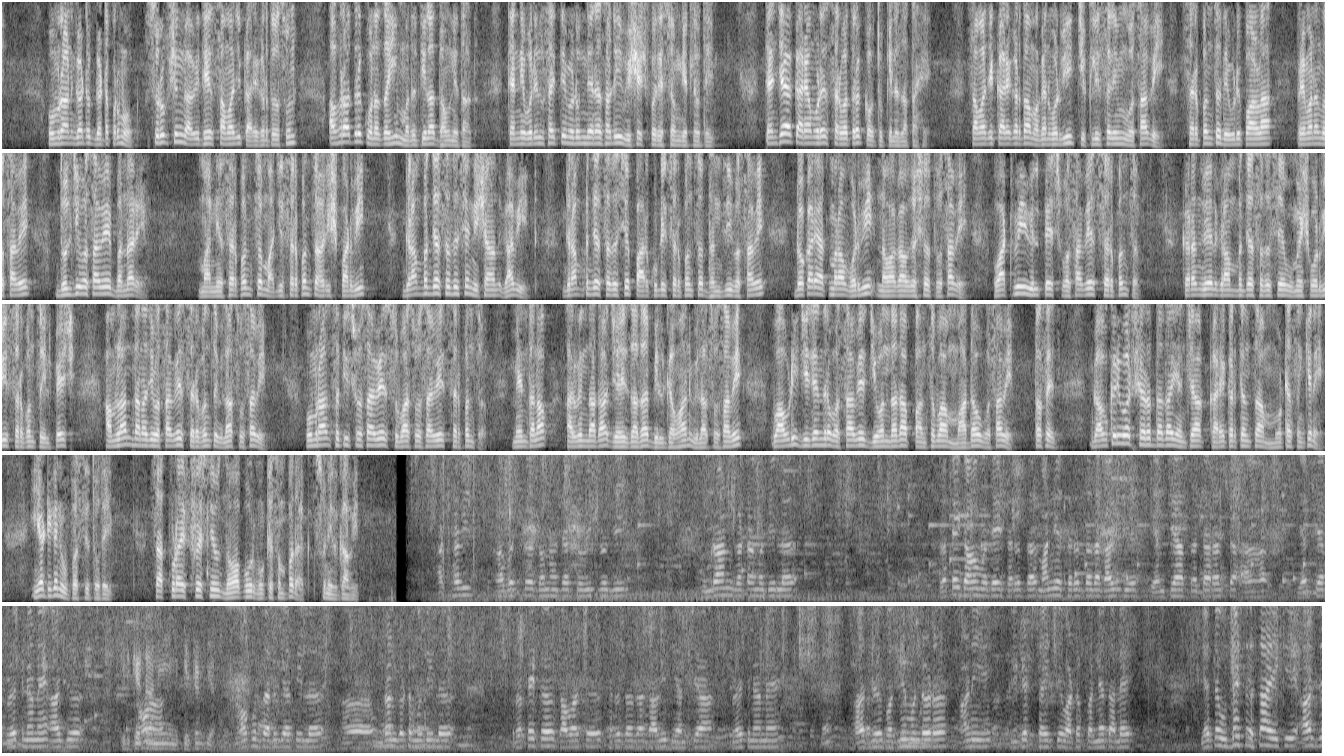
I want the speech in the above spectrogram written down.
उमरान गट गटप्रमुख सुरूपसिंग शिंगाव हे सामाजिक कार्यकर्ते असून अहोरात्र कोणाचाही मदतीला धावून येतात. त्यांनी वरील साहित्य मिळवून देण्यासाठी विशेष परिश्रम घेतले होते. त्यांच्या या कार्यामुळे सर्वत्र कौतुक केले जात आहे. सामाजिक कार्यकर्ता मगन वडवी चिखली सलीम वसावे सरपंच देवडीपाळा प्रेमानंद वसावे दुलजी वसावे बंधारे मान्य सरपंच माजी सरपंच हरीश पाडवी ग्रामपंचायत सदस्य निशांत गावित ग्रामपंचायत सदस्य पारकुटी सरपंच धनजी वसावे डोकारे आत्माराम वडवी नवागाव दशरथ वसावे वाटवी विल्पेश वसावे सरपंच. करंजवेल ग्रामपंचायत सदस्य उमेश वडवी सरपंच इल्पेश. अमलान तानाजी वसावे सरपंच विलास वसावे. उमरान सतीश वसावे सुभाष वसावे सरपंच. मेनतलाव अरविंददादा जयेशदादा बिलगव्हाण विलास वसावे. वावडी जितेंद्र वसावे जीवनदादा पांचबा माधव वसावे. तसेच गावकरी व शरददादा यांच्या कार्यकर्त्यांचा मोठ्या संख्येने या ठिकाणी उपस्थित होते. सातपुडा एक्सप्रेस न्यूज नवापूर मुख्य संपादक सुनील गावित. अठ्ठावीस ऑगस्ट दोन हजार चोवीस रोजी उमरान गटामधील प्रत्येक गावामध्ये शरददा मान्य शरददादा गावित यांच्या प्रचारात आ, यांच्या प्रयत्नाने आज क्रिकेट आणि क्रिकेट नवापूर तालुक्यातील उमरान गटामधील प्रत्येक गावात शरददादा गावित यांच्या प्रयत्नाने आज भजनी मंडळ आणि क्रिकेट साहित्य वाटप करण्यात आले याचा उद्देश असा आहे की आज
